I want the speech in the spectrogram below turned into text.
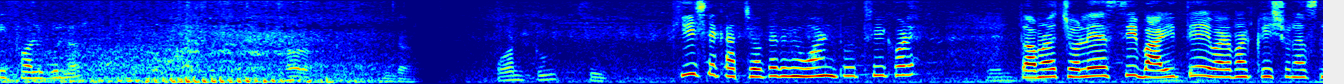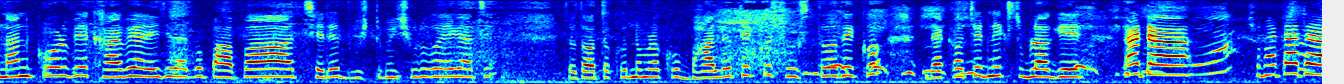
এই ফলগুলো। কি শেখাচ্ছ ওকে তুমি? ওয়ান টু থ্রি করে? তো আমরা চলে এসেছি বাড়িতে, এবার আমার কৃষ্ণা স্নান করবে, খাবে, আর এই যে দেখো পাপা ছেলে দুষ্টুমি শুরু হয়ে গেছে। তো ততক্ষণ তোমরা খুব ভালো থেকো, সুস্থ থেকো। দেখা হচ্ছে নেক্সট ব্লগে টাটা! সোনা টাটা!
